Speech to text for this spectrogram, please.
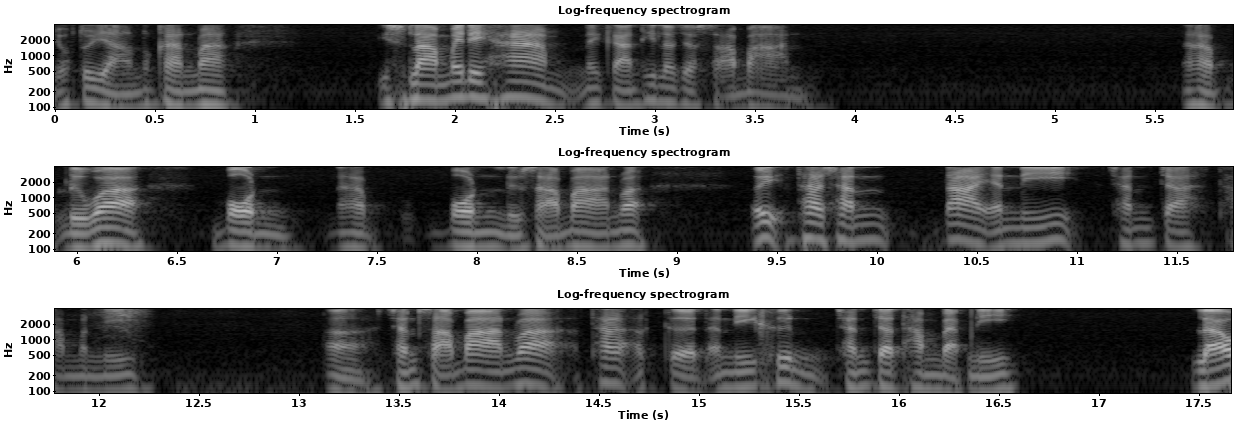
ยกตัวอย่างต้องการมาก อิสลามไม่ได้ห้ามในการที่เราจะสาบานนะครับ หรือว่าบนนะครับบนหรือสาบานว่า เอ้ย ถ้าฉันได้อันนี้ ฉันจะทำอันนี้ อ่า ฉันสาบานว่าถ้าเกิดอันนี้ขึ้น ฉันจะทำแบบนี้ แล้ว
